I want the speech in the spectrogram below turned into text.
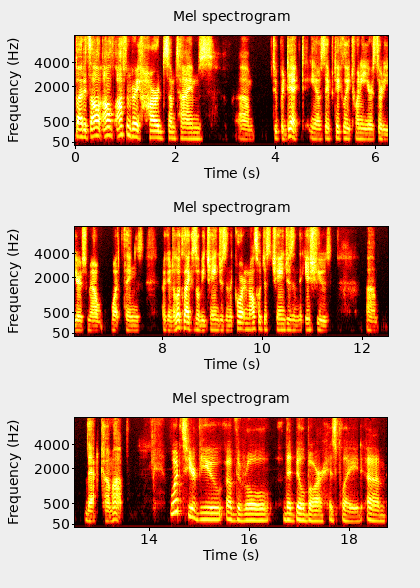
but it's all, all, often very hard sometimes um, to predict, you know, say particularly 20 years, 30 years from now, what things are going to look like, because there'll be changes in the court and also just changes in the issues um, that come up. What's your view of the role that Bill Barr has played? Um,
